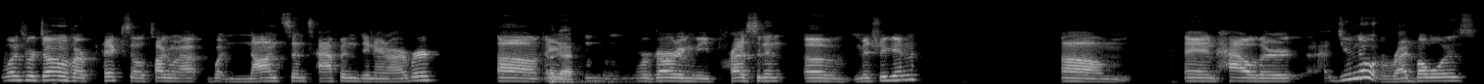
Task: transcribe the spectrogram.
once we're done with our picks, I'll talk about what nonsense happened in Ann Arbor. Uh, and, Okay. regarding the president of Michigan, um, and how they're. Do you know what Redbubble is?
